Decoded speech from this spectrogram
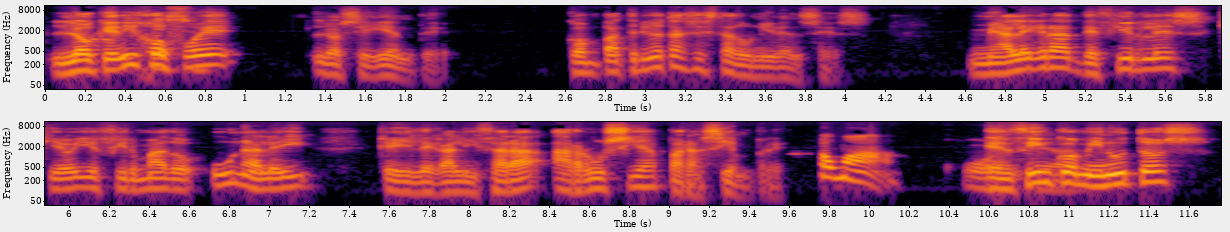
Lo que dijo fue lo siguiente, Compatriotas estadounidenses, me alegra decirles que hoy he firmado una ley que ilegalizará a Rusia para siempre. Toma. En cinco minutos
